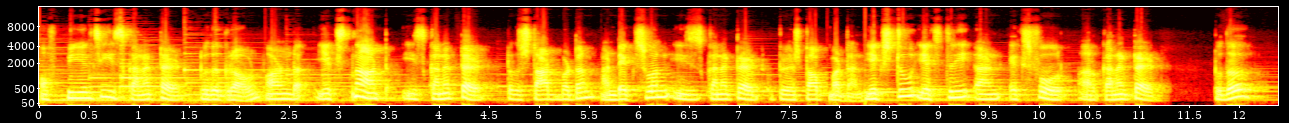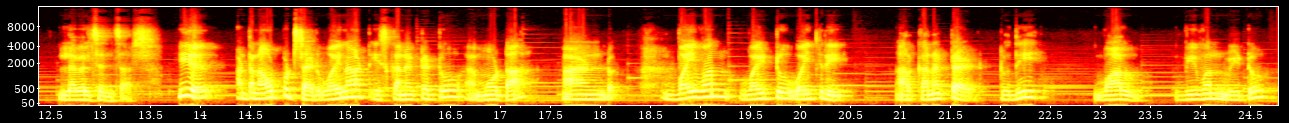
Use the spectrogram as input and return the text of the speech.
of PLC is connected to the ground and X0 is connected to the start button and X1 is connected to a stop button. X2, X3 and X4 are connected to the level sensors. Here at an output side Y0 is connected to a motor and Y1, Y2, Y3 are connected to the valve V1, V2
